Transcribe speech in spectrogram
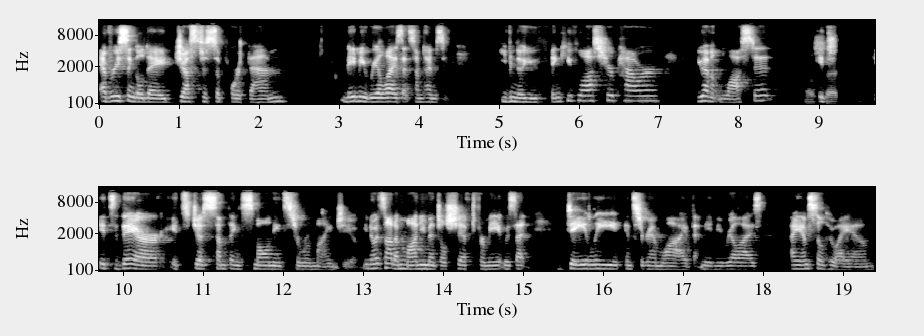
every single day just to support them made me realize that sometimes, even though you think you've lost your power, you haven't lost it. Well it's it's there. It's just something small needs to remind you. You know, it's not a monumental shift for me. It was that daily Instagram live that made me realize I am still who I am.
